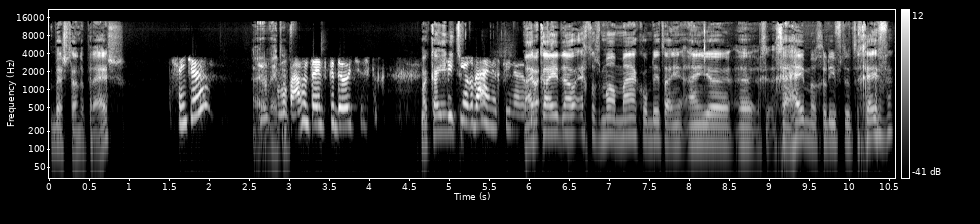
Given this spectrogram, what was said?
Best aan de prijs. Vind je? Ja, weet voor. Valentijns cadeautjes. toch? Maar kan je niet... er weinig, 10 euro. Maar kan je het nou echt als man maken om dit aan je, aan je eh, ge- geheime geliefde te geven?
